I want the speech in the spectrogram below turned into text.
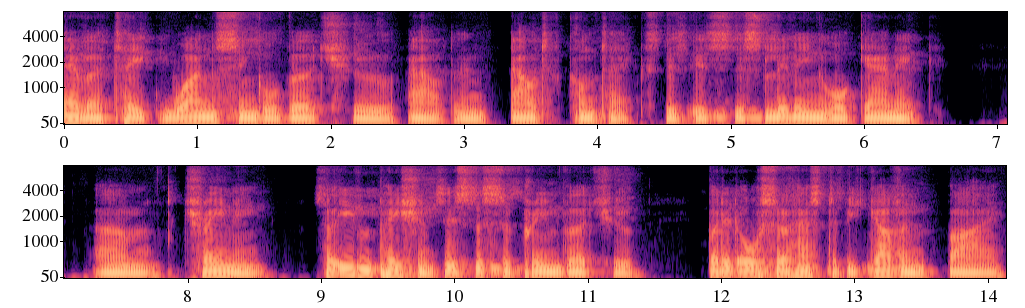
ever take one single virtue out and out of context. It's, it's this living organic um, training so even patience is the supreme virtue, but it also has to be governed by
